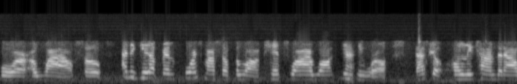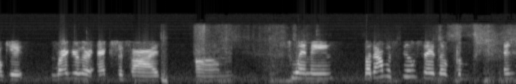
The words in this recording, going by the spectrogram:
for a while. So I had to get up and force myself to walk, hence why I walk Disney World. That's the only time that I'll get regular exercise, um, swimming. But I would still say the, the and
